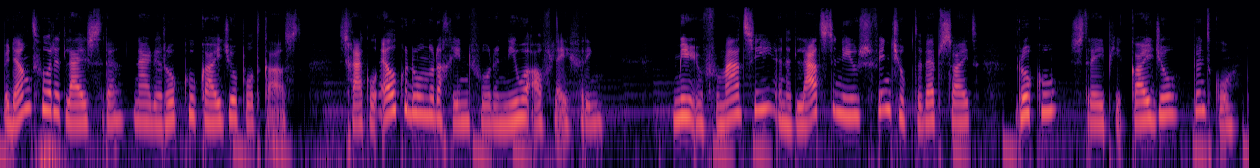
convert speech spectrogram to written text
Bedankt voor het luisteren naar de Roku Kaijo podcast. Schakel elke donderdag in voor een nieuwe aflevering. Meer informatie en het laatste nieuws vind je op de website roku-kaijo.com.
